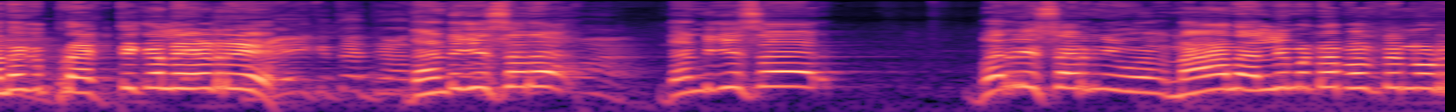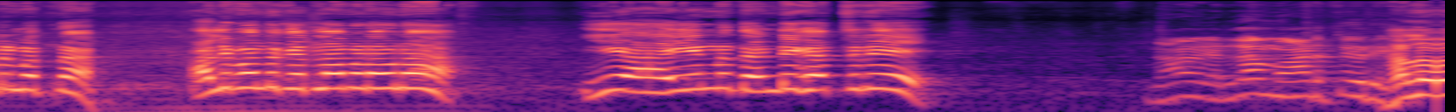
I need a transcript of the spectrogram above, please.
ನನಗೆ ಪ್ರಾಕ್ಟಿಕಲ್ ಹೇಳ್ರಿ. ದಂಡಗಿ ಸರ್ ದಂಡಗಿ ಸರ್ ಬರ್ರಿ ಸರ್ ನೀವು. ನಾನು ಅಲ್ಲಿ ಮಟ್ಟ ಬರ್ತೇನೆ ನೋಡ್ರಿ ಮತ್ತೆ ಅಲ್ಲಿ ಬಂದು ಗದ್ಲ ಮಾಡವನ ಈ ಐನ ದಂಡಿಗೆ ಹಚ್ಚ್ರಿ ನಾವೆಲ್ಲ ಮಾಡ್ತೀವ್ರಿ. ಹಲೋ.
